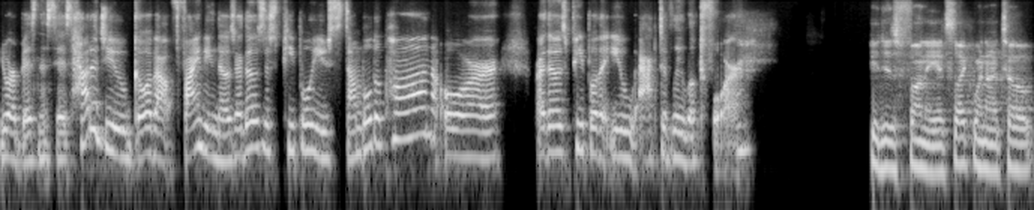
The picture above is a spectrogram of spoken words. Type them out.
your businesses, how did you go about finding those? Are those just people you stumbled upon or are those people that you actively looked for? It is funny. It's like when I tell,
